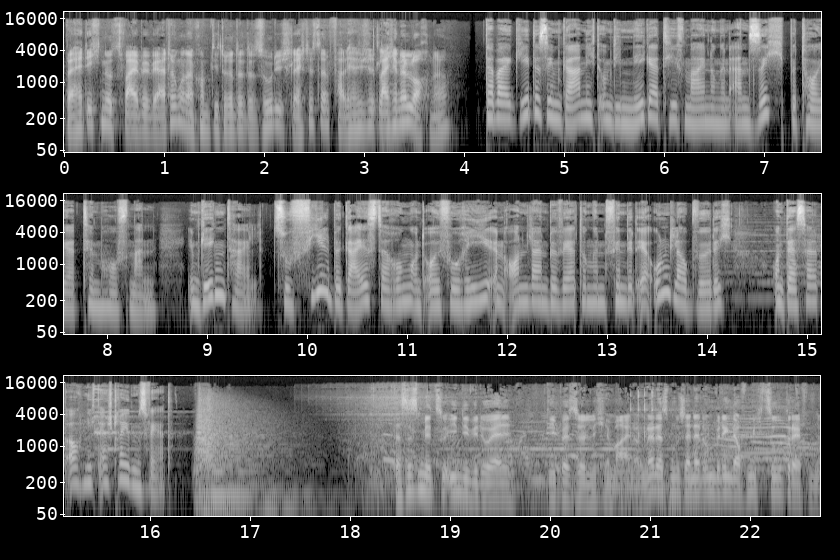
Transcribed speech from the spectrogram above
Weil hätte ich nur zwei Bewertungen und dann kommt die dritte dazu, die schlechteste, dann falle ich gleich in ein Loch, ne? Dabei geht es ihm gar nicht um die Negativmeinungen an sich, beteuert Tim Hoffmann. Im Gegenteil, zu viel Begeisterung und Euphorie in Online-Bewertungen findet er unglaubwürdig und deshalb auch nicht erstrebenswert. Das ist mir zu individuell, die persönliche Meinung. Ne? Das muss ja nicht unbedingt auf mich zutreffen.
